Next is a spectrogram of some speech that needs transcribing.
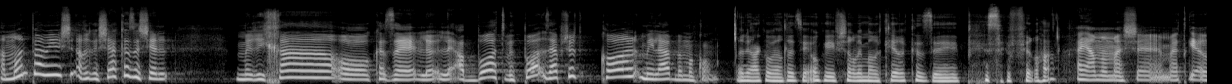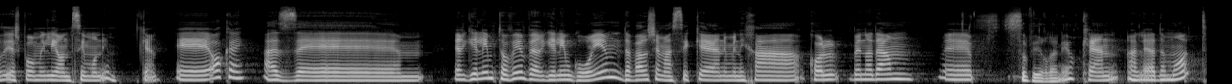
המון פעמים יש הרגשה כזה של מריחה, או כזה לעבות, ופה זה היה פשוט כל מילה במקום. אני רק אומרת לעצמי, אוקיי, אפשר למרקר כזה ספר, אה? היה ממש אה, מאתגר, יש פה מיליון סימונים, כן. אה, אוקיי, אז אה, הרגלים טובים והרגלים גרועים, דבר שמעסיק, אה, אני מניחה, כל בן אדם, אה, סביר להניח. כן, עלי אדמות.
